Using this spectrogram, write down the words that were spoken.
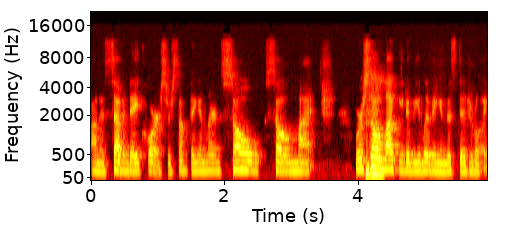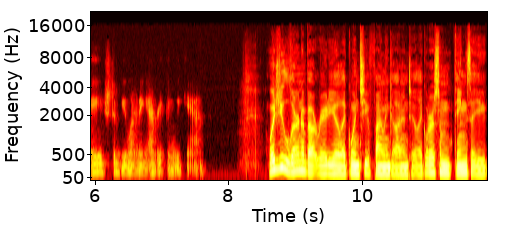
on a seven day course or something and learn so so much we're so mm-hmm. lucky to be living in this digital age to be learning everything we can. What did you learn about radio like once you finally got into it? Like, what are some things that you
